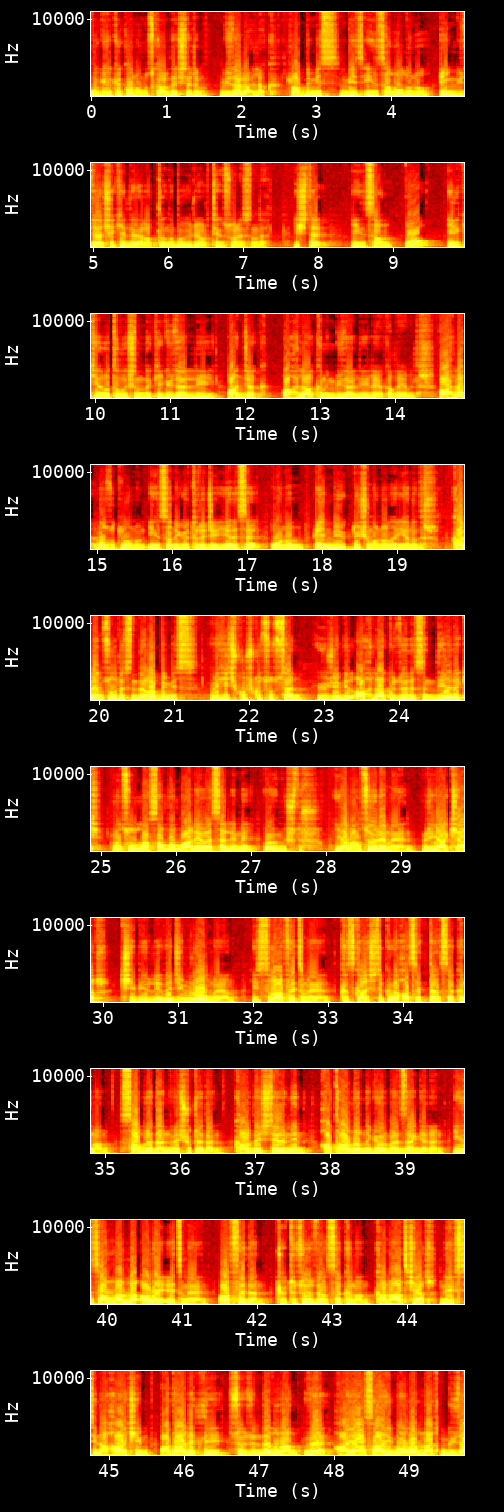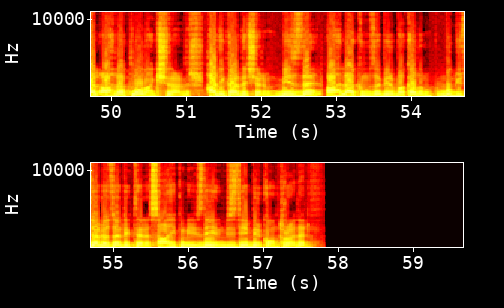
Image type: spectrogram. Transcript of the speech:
Bugünkü konumuz kardeşlerim güzel ahlak. Rabbimiz biz insanoğlunu en güzel şekilde yarattığını buyuruyor Tin suresinde. İşte insan o ilk yaratılışındaki güzelliği ancak ahlakının güzelliğiyle yakalayabilir. Ahlak bozukluğunun insanı götüreceği yer ise onun en büyük düşmanının yanıdır. Kalem suresinde Rabbimiz ve hiç kuşkusuz sen yüce bir ahlak üzeresin diyerek Resulullah sallallahu aleyhi ve sellemi övmüştür. Yalan söylemeyen, riyakar, kibirli ve cimri olmayan, israf etmeyen, kıskançlık ve hasetten sakınan, sabreden ve şükreden, kardeşlerinin hatalarını görmezden gelen, insanlarla alay etmeyen, affeden, kötü sözden sakınan, kanaatkar, nefsine hakim, adaletli, sözünde duran ve haya sahibi olanlar güzel ahlaklı olan kişilerdir. Hadi kardeşlerim biz de ahlakımıza bir bakalım. Bu güzel özelliklere sahip miyiz değil miyiz diye bir kontrol edelim.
